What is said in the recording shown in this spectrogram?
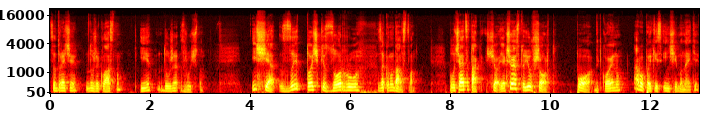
Це, до речі, дуже класно і дуже зручно. І ще з точки зору законодавства. Получається так, що якщо я стою в шорт по біткоїну або по якійсь іншій монеті,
